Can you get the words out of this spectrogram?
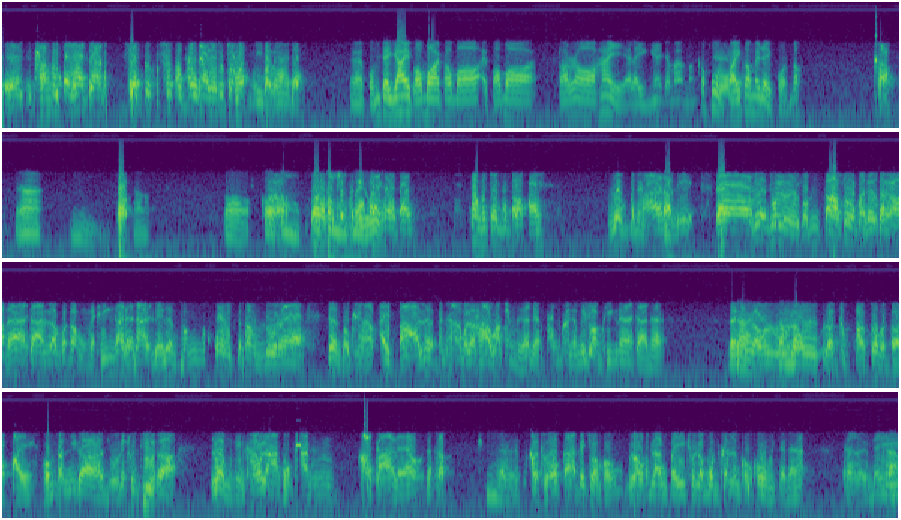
เออถามไม่ได้อาจารย์เซ็ตเซ็ตไม่ได้เลยทุกจังหวัดมีหมดนะอาจารย์เออผมจะย้ายผบทบไอ้ผบตรอให้อะไรอย่างเงี้ยจะมามันก็พูดไปก็ไม่ได้ผลหรอกครับนะอืมครับก็ก็ต้องก็ต้องไม่รู้ต้องมาเจอกันต่อไป เรื่องปัญหาแบบนี้ แต่เรื่องที่ผมต่อสู้มาโดยตลอดนะอาจารย์เราก็ต้องไม่ทิ้งกันนะในเรื่องของโควิดก็ต้องดูแลเรื่องของปัญหาไฟป่าเรื่องปัญหามลภาวะทางเหนือเนี่ยผมก็ยังไม่ยอมทิ้งนะอาจารย์นะดังนั้นเราต้องเราเราต้องต่อสู้กันต่อไป ผมตอนนี้ก็อยู่ในพื้นที่ก็เริ่มเห็นเข้าลางของการเผาป่าแล้วนะครับอืมเอ่อเข้าถือโอกาสในช่วงของเรากำลังไปชุลมุนกันเรื่องของโควิดนะฮะเอ่อในครับ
